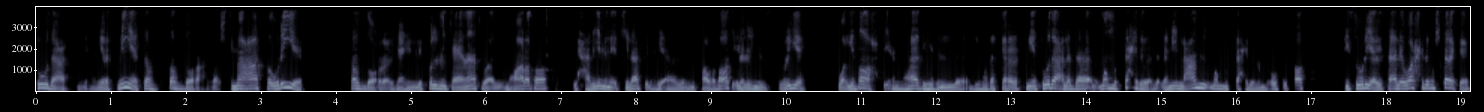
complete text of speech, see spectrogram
تودع يعني رسمية تصدر واجتماعات فورية تصدر يعني لكل من كيانات والمعارضة الحالية من ائتلاف الهيئة المفاوضات إلى اللجنه الدستوريه وإيضاح بأن هذه بمذكره رسميه تودع لدى الأمم المتحدة ولدى الأمين العام للأمم المتحدة للمبعوث الخاص في سوريا. رسالة واحدة مشتركة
